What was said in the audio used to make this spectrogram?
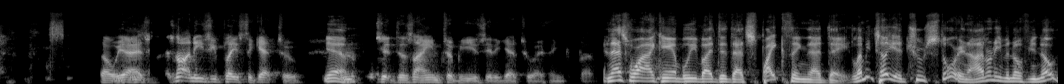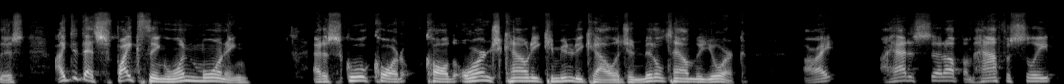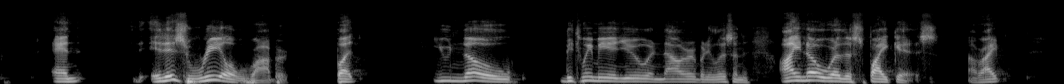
So yeah, it's, it's not an easy place to get to. Yeah, it's designed to be easy to get to, I think. But and that's why I can't believe I did that spike thing that day. Let me tell you a true story. Now I don't even know if you know this. I did that spike thing one morning at a school called called Orange County Community College in Middletown, New York. All right, I had it set up. I'm half asleep, and it is real, Robert. But you know, between me and you, and now everybody listening, I know where the spike is. All right.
